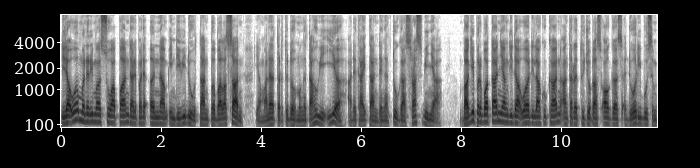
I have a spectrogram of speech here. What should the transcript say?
didakwa menerima suapan daripada enam individu tanpa balasan yang mana tertuduh mengetahui ia ada kaitan dengan tugas rasminya. Bagi perbuatan yang didakwa dilakukan antara 17 Ogos 2019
